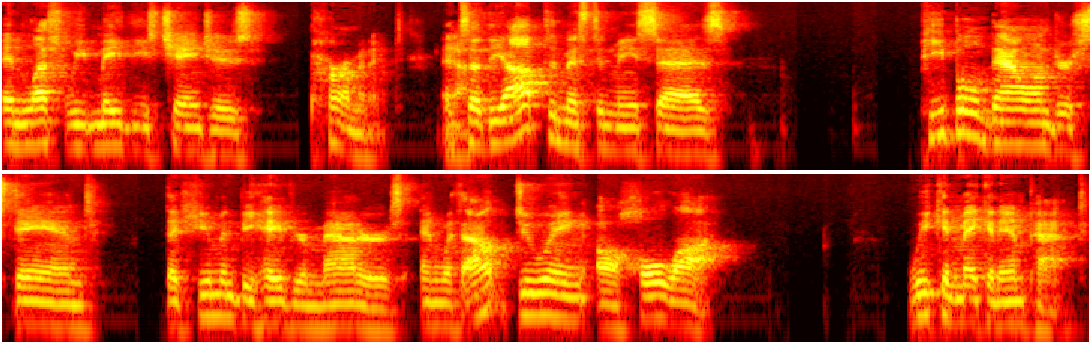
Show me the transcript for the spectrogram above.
unless we made these changes permanent. And yeah. so the optimist in me says people now understand that human behavior matters and without doing a whole lot we can make an impact.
